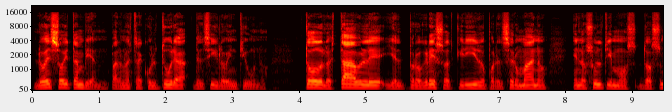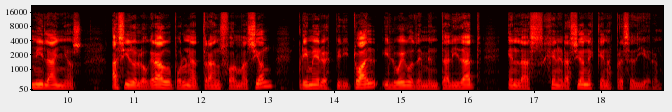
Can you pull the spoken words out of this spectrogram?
Lo es hoy también para nuestra cultura del siglo XXI. Todo lo estable y el progreso adquirido por el ser humano en los últimos dos mil años ha sido logrado por una transformación, primero espiritual y luego de mentalidad en las generaciones que nos precedieron.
